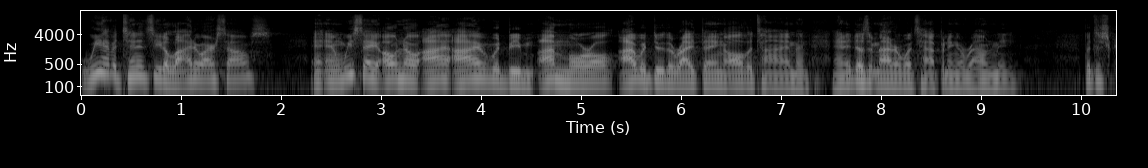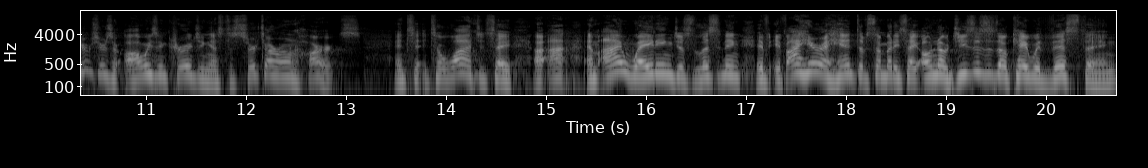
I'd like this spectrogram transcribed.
we have a tendency to lie to ourselves. And, we say, oh no, I, I would be, I'm moral. I would do the right thing all the time, and, and it doesn't matter what's happening around me. But the scriptures are always encouraging us to search our own hearts and to, to watch and say, uh, I, Am I waiting, just listening? If, if I hear a hint of somebody say, Oh no, Jesus is okay with this thing,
